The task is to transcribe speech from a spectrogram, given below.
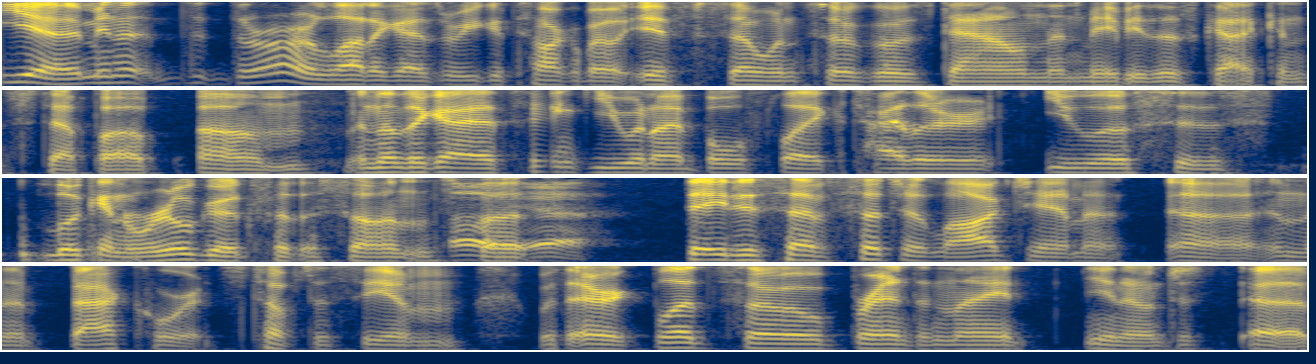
Yeah, I mean, uh, there are a lot of guys where you could talk about if so and so goes down, then maybe this guy can step up. Um, another guy I think you and I both like, Tyler Ulis, is looking real good for the Suns, oh, but yeah. they just have such a logjam at uh, in the backcourt. It's tough to see him with Eric Bledsoe, Brandon Knight. You know, just uh,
